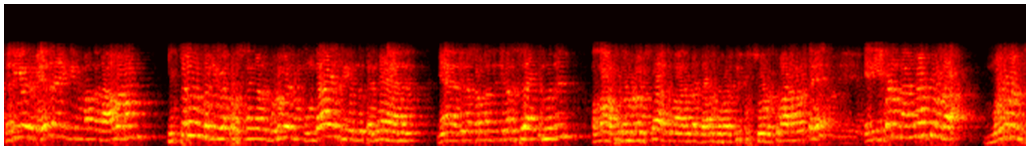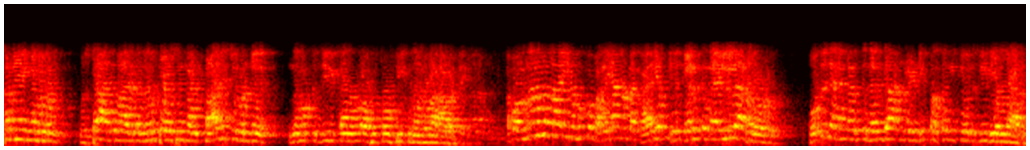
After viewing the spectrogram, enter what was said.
ചെറിയൊരു വേദനയെങ്കിലും വന്നതാവണം ഇത്രയും വലിയ പ്രശ്നങ്ങൾ മുഴുവനും ഉണ്ടായത് എന്ന് തന്നെയാണ് ഞാൻ അതിനെ സംബന്ധിച്ച് മനസ്സിലാക്കുന്നത്. അള്ളാഹുനോട് ഉസ്താദുമാരുടെ ബന്ധം വർദ്ധിപ്പിച്ചു കൊടുക്കുവാനാവട്ടെ. ഇനി ഇവിടെ അങ്ങോട്ടുള്ള മുഴുവൻ സമയങ്ങളിലും ഉസ്താദുമാരുടെ നിർദ്ദേശങ്ങൾ പാലിച്ചുകൊണ്ട് നമുക്ക് ജീവിക്കാൻ അള്ളാഹു തോപ്പിക്കുന്നതുമാവട്ടെ അപ്പൊ ഒന്നാമതായി നമുക്ക് പറയാനുള്ള കാര്യം ഇത് കേൾക്കുന്ന എല്ലാവരോടും പൊതുജനങ്ങൾക്ക് നൽകാൻ വേണ്ടി പ്രസംഗിച്ച ഒരു സീരിയല്ലാണ്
